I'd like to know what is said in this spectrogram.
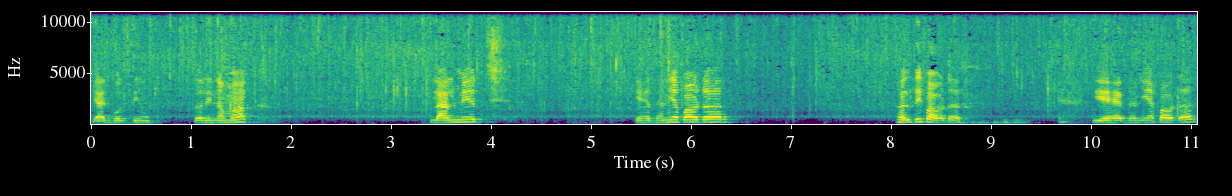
प्याज बोलती हूँ। सॉरी, नमक, लाल मिर्च यह है धनिया पाउडर, हल्दी पाउडर, ये है धनिया पाउडर,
